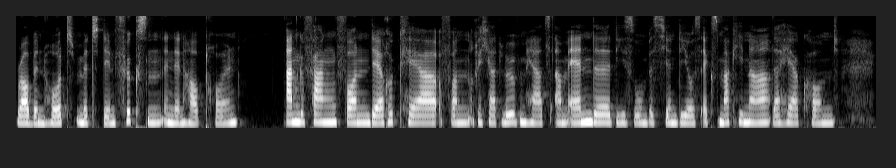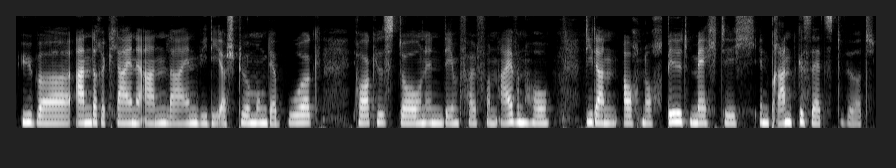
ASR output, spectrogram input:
Robin Hood mit den Füchsen in den Hauptrollen. Angefangen von der Rückkehr von Richard Löwenherz am Ende, die so ein bisschen Deus Ex Machina daherkommt, über andere kleine Anleihen wie die Erstürmung der Burg, Torquilstone in dem Fall von Ivanhoe, die dann auch noch bildmächtig in Brand gesetzt wird.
